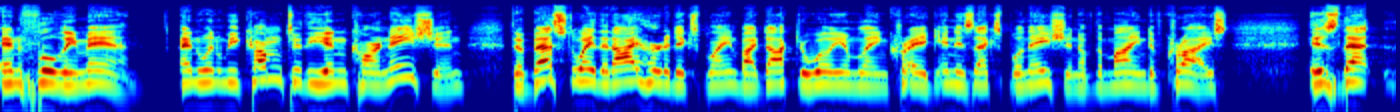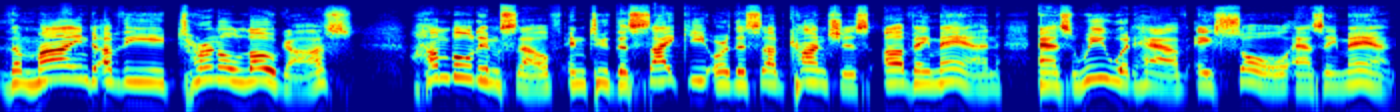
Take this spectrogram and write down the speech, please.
and fully man. And when we come to the incarnation, the best way that I heard it explained by Dr. William Lane Craig in his explanation of the mind of Christ is that the mind of the eternal Logos humbled himself into the psyche or the subconscious of a man as we would have a soul as a man.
